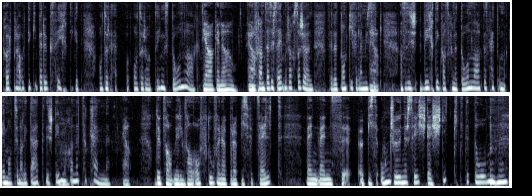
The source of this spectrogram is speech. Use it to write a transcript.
Körperhaltung berücksichtigt. Oder, oder auch Dings, Tonlage. Ja, genau. Ja. Auf Französisch sagt man doch so schön, c'est le ton qui fait la musique. Ja. Also es ist wichtig, was für eine Tonlage das hat, um Emotionalität der Stimme mhm. zu erkennen. Ja. Und dort fällt mir im Fall oft auf, wenn jemand etwas erzählt, wenn es etwas Unschöneres ist, dann steigt der Ton, mhm.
